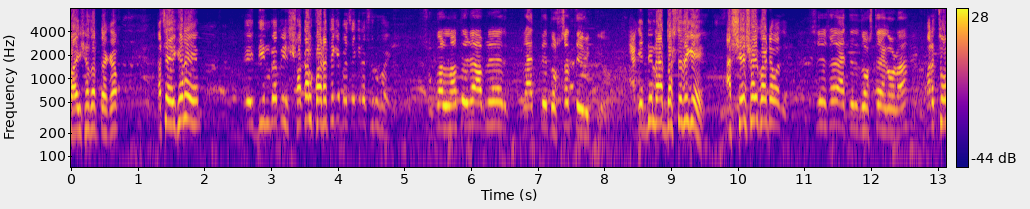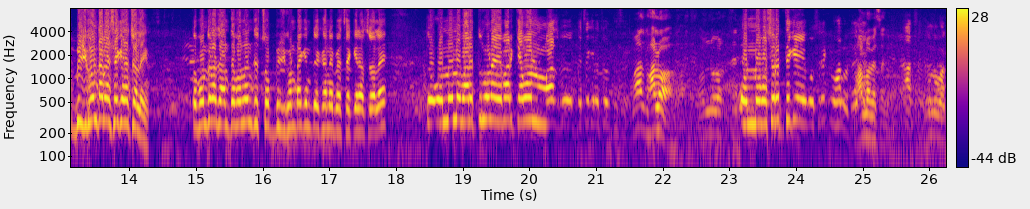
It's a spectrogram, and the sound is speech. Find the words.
বাইশ হাজার টাকা। আচ্ছা এখানে এই দিনব্যাপী সকাল কয়টা থেকে বেচা কিনা শুরু হয়? সকাল না তো এটা আপনার রাত্রে দশটার থেকে বিক্রি হয় আগের দিন রাত দশটা থেকে? আর শেষ হয় কয়টা বাজে? শেষ হয় রাত্রে দশটা এগারোটা। মানে চব্বিশ ঘণ্টা বেচা কেনা চলে। তো বন্ধুরা জানতে বললেন যে চব্বিশ ঘণ্টা কিন্তু এখানে বেচা কেনা চলে। তো অন্য অন্য বারের তুলনায় এবার কেমন মাছ বেচা কেনা চলতেছে? মাছ ভালো। অন্য বছরের থেকে এবছরে কি ভালো ভালো বেচা কেনা। আচ্ছা ধন্যবাদ।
